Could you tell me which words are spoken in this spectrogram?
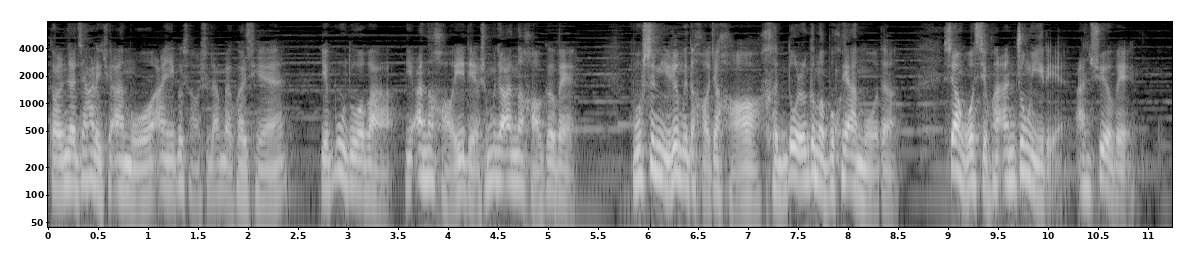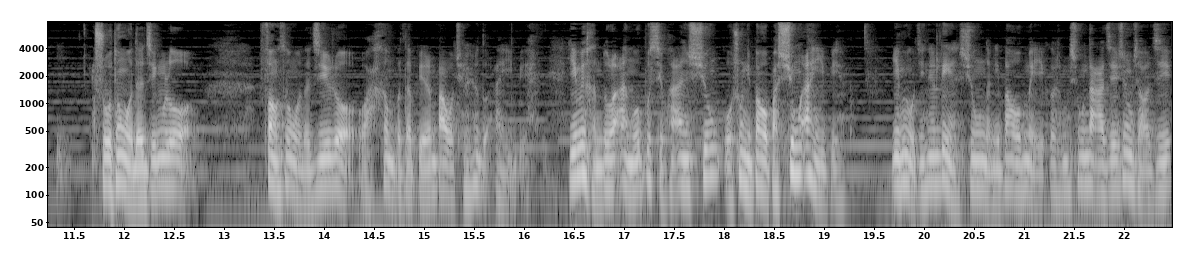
到人家家里去按摩，按一个小时两百块钱，也不多吧？你按的好一点，什么叫按的好？各位，不是你认为的好就好，很多人根本不会按摩的。像我喜欢按重一点，按穴位，疏通我的经络，放松我的肌肉，哇，恨不得别人把我全身都按一遍。因为很多人按摩不喜欢按胸，我说你帮我把胸按一遍，因为我今天练胸的，你把我每一个什么胸大肌、胸小肌，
